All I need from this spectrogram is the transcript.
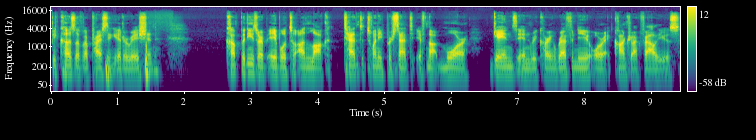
because of a pricing iteration, companies are able to unlock 10 to 20%, if not more, gains in recurring revenue or contract values.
